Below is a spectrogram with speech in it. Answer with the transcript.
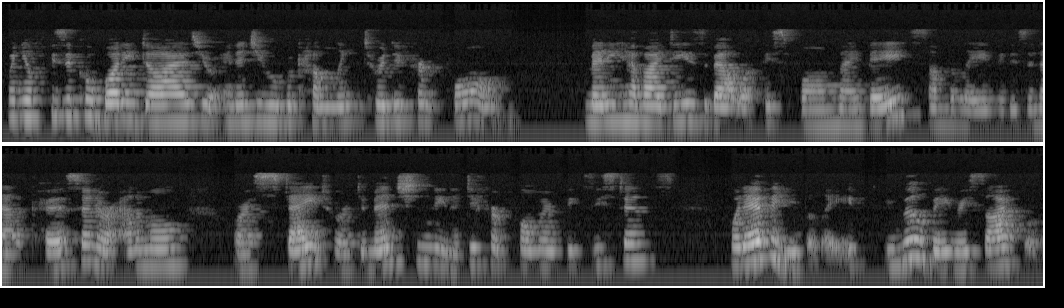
When your physical body dies, your energy will become linked to a different form. Many have ideas about what this form may be. Some believe it is another person or animal or a state or a dimension in a different form of existence. Whatever you believe, you will be recycled.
